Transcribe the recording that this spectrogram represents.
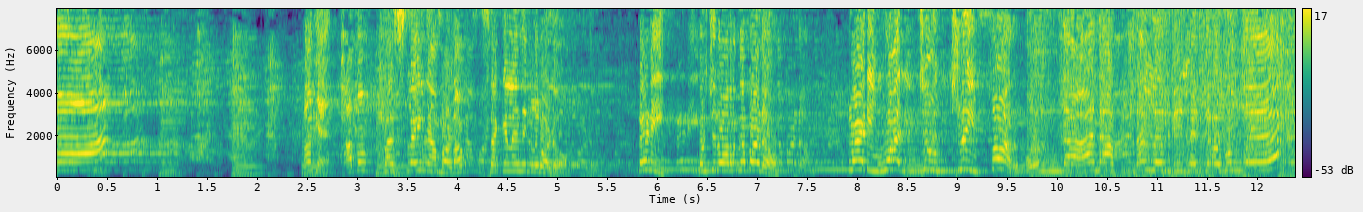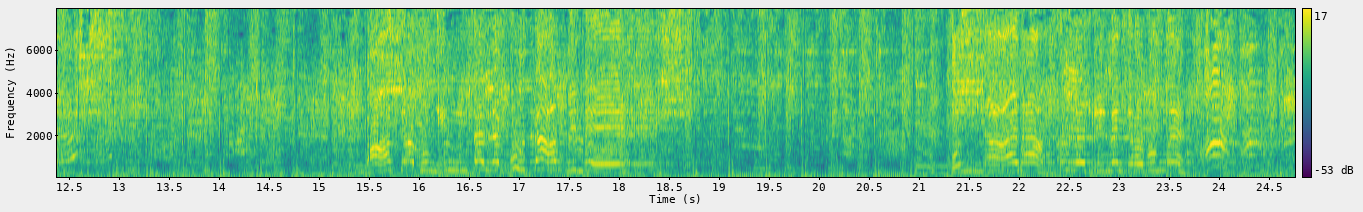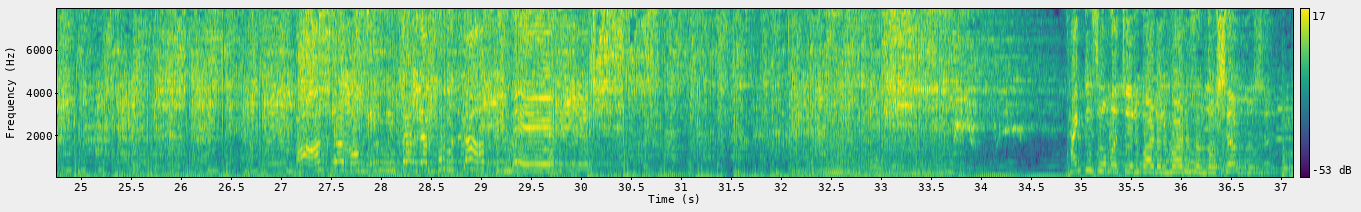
ഓക്കെ അപ്പം ഫസ്റ്റ് ലൈൻ ഞാൻ പാടാം. സെക്കൻഡ് ലൈൻ നിങ്ങൾ പാടോ റെഡി കുറച്ചുകൂടെ ഉറക്കം പാടോ? Ready one two three four ഒന്നാന നല്ല കവുങ്ങ് സോ മച്ച് ഒരുപാട് ഒരുപാട് സന്തോഷം.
